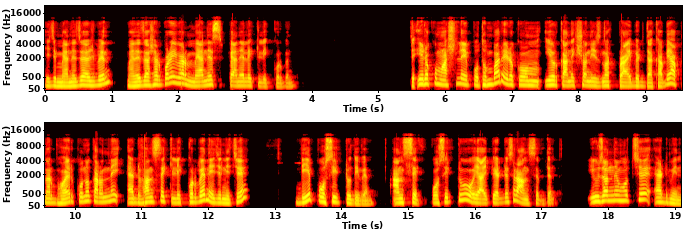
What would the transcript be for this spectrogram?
এই যে ম্যানেজে আসবেন ম্যানেজে আসার পরে এবার ম্যানেজ প্যানেলে ক্লিক করবেন। তো এরকম আসলে প্রথমবার, এরকম your connection is not private দেখাবে, আপনার ভয়ের কোনো কারণ নেই অ্যাডভান্সে ক্লিক করবেন, এই যে নিচে, দিয়ে প্রসিড টু দিবেন আনসেভ প্রসিড টু ওই আইপি অ্যাড্রেসের আনসেভ দেন। ইউজার নেম হচ্ছে অ্যাডমিন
